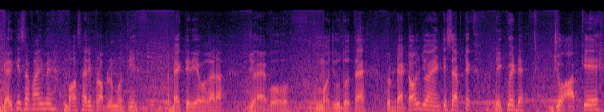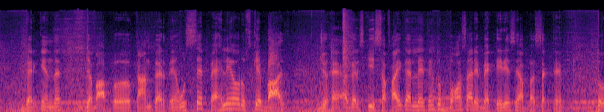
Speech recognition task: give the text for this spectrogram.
घर की सफ़ाई में बहुत सारी प्रॉब्लम होती है। बैक्टीरिया वगैरह जो है वो मौजूद होता है। तो डेटॉल जो है एंटीसेप्टिक लिक्विड है जो आपके घर के अंदर जब आप काम करते हैं उससे पहले और उसके बाद जो है अगर इसकी सफ़ाई कर लेते हैं तो बहुत सारे बैक्टीरिया से आप बच सकते हैं। तो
